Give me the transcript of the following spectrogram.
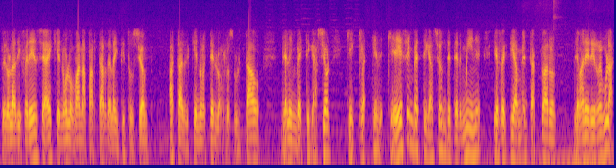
pero la diferencia es que no lo van a apartar de la institución hasta que no estén los resultados de la investigación, que, que, esa investigación determine que efectivamente actuaron de manera irregular.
